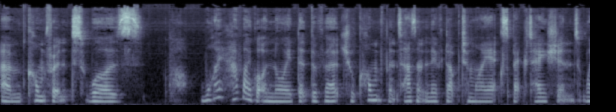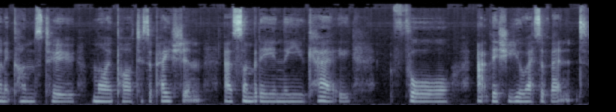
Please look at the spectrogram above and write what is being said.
um, conference was why have I got annoyed that the virtual conference hasn't lived up to my expectations when it comes to my participation as somebody in the UK for at this US event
